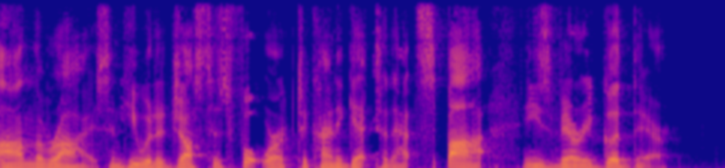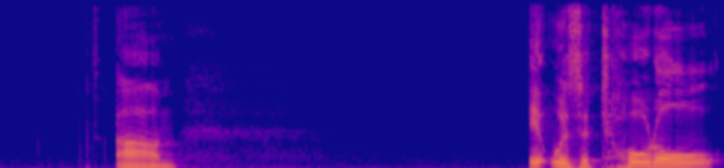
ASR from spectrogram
on the rise, and he would adjust his footwork to kind of get to that spot, and he's very good there. Um, it was a total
